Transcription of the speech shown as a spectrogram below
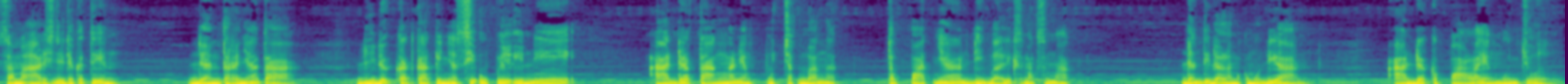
Sama Aris dideketin. Dan ternyata di dekat kakinya si Upil ini ada tangan yang pucat banget, tepatnya di balik semak-semak. Dan tidak lama kemudian, ada kepala yang muncul.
